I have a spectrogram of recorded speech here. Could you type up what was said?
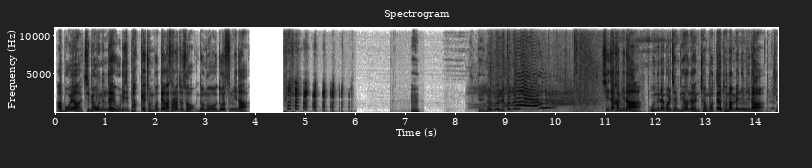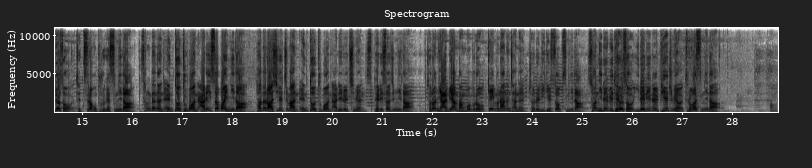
아 뭐야. 집에 오는데 우리 집 밖에 전봇대가 사라져서 너무 어두웠습니다. 응? 대나무 헬리콥터 시작합니다. 오늘 해볼 챔피언은 전봇대 도난맨입니다. 줄여서 잭스라고 부르겠습니다. 상대는 엔터 두 번 아리 서버입니다. 다들 아시겠지만 엔터 두 번 아리를 치면 spell이 써집니다. 저런 야비한 방법으로 게임을 하는 자는 저를 이길 수 없습니다. 선 2렙이 되어서 2렙 이렐을 피해주며 들어갔습니다. 어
